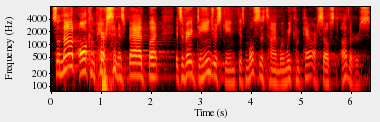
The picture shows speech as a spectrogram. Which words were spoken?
So, not all comparison is bad, but it's a very dangerous game because most of the time when we compare ourselves to others,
